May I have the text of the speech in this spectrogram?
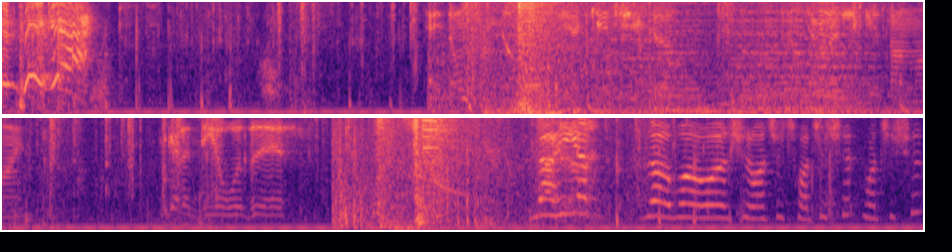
Fucking pickaxe. Hey, don't don't yeah, get Chica. As soon as she gets online. We gotta deal with this. No, he got. No, whoa, whoa, shit, watch your, watch your shit, watch your shit.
